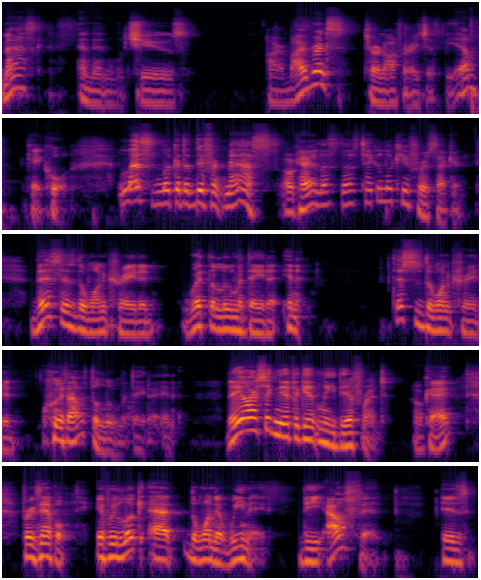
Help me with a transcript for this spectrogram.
mask. And then we'll choose our vibrance, turn off our HSBL. Okay, cool. Let's look at the different masks. Okay, let's let's take a look here for a second. This is the one created with the Luma data in it. This is the one created without the Luma data in it. They are significantly different. Okay. For example, if we look at the one that we made, the outfit is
